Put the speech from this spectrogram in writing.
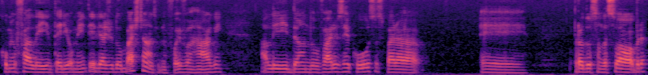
Como eu falei anteriormente, ele ajudou bastante, não foi Van Hagen ali dando vários recursos para é, produção da sua obra.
